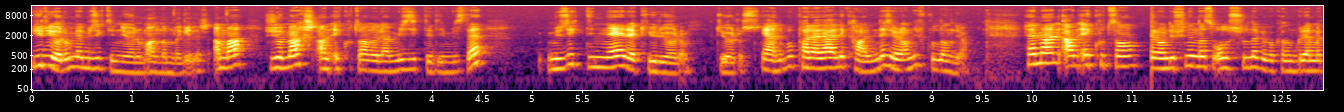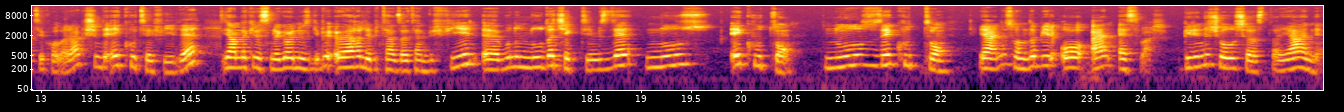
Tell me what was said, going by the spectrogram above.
Yürüyorum ve müzik dinliyorum anlamına gelir. Ama je marche en écoutant de la musique dediğimizde müzik dinleyerek yürüyorum diyoruz. Yani bu paralellik halinde gerondif kullanılıyor. Hemen en écoutant gerondifinin nasıl oluşturulduğuna bir bakalım gramatik olarak. Şimdi écouter fiili. Yandaki resimde gördüğünüz gibi öer ile biten zaten bir fiil. Ee, bunu nu'da çektiğimizde nous écoutons. Nous écoutons. Yani sonunda bir o, n, s var. Birinci çoğul şahısta yani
